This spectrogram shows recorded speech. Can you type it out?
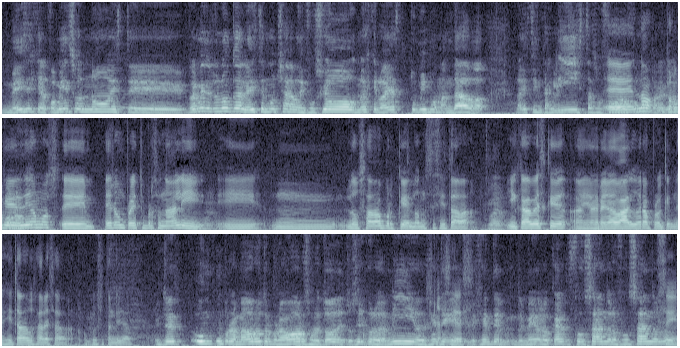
me dices que al comienzo no este realmente tú nunca le diste mucha difusión, no es que lo hayas tú mismo mandado a, a distintas listas o foros Eh, no, porque digamos, eh, era un proyecto personal y, Ujú. y, mm, lo usaba porque lo necesitaba. Claro. Y cada vez que eh, agregaba algo era porque necesitaba usar esa funcionalidad. Entonces, un, un programador, otro programador, sobre todo de tu círculo de amigos, de gente, es. de gente del medio local, fue usándolo, fue usándolo. Sí,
